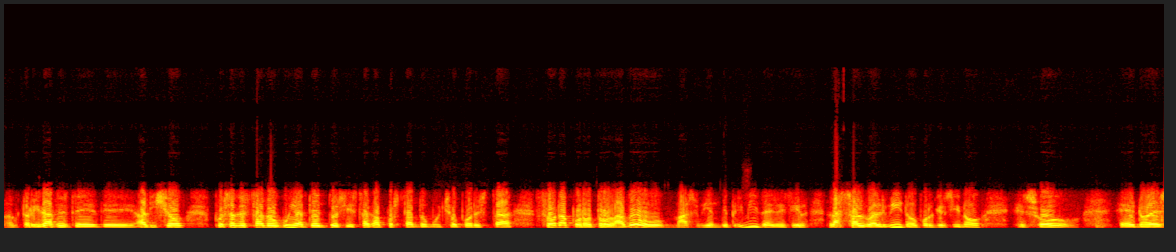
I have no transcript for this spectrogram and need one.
autoridades de, de Alisho pues han estado muy atentos y están apostando mucho por esta zona, por otro lado, más bien deprimida, es decir, la salva el vino, porque si no, eso eh, no, es,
